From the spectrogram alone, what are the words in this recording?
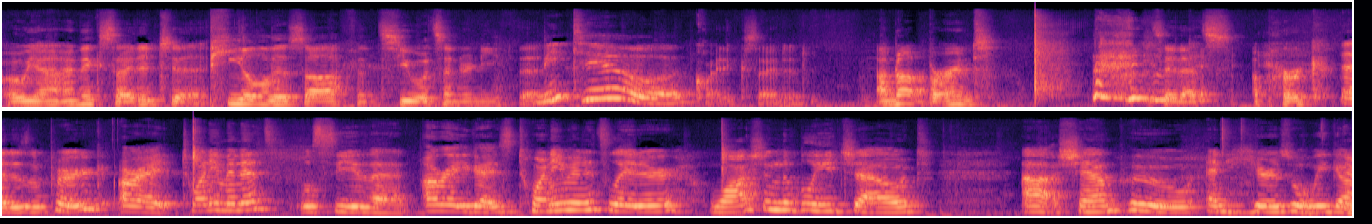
Oh yeah. I'm excited to peel this off and see what's underneath it. Me too. I'm Quite excited. I'm not burnt. I'd say that's a perk. That is a perk. All right, 20 minutes. We'll see you then. All right, you guys, 20 minutes later, washing the bleach out, uh, shampoo, and here's what we got.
